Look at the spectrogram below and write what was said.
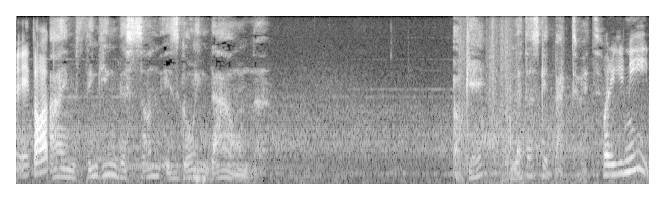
Any thoughts? I'm thinking the sun is going down. Okay, let us get back to it. What do you need?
